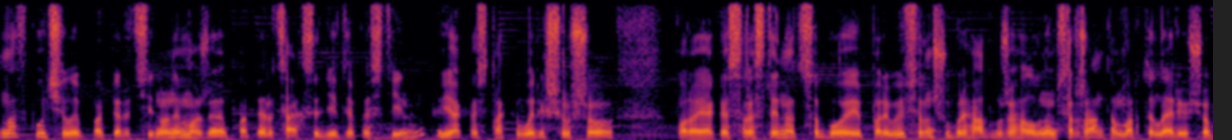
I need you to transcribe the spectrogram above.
наскучили папірці. Ну не може в папірцях сидіти постійно. Ну, якось так і вирішив, що пора якось рости над собою. І перевівся в іншу бригаду вже головним сержантом в артилерію, щоб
